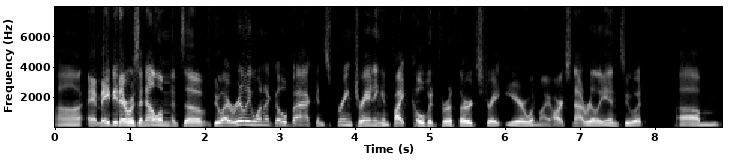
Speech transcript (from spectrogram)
And maybe there was an element of, do I really want to go back in spring training and fight COVID for a third straight year when my heart's not really into it? Um,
